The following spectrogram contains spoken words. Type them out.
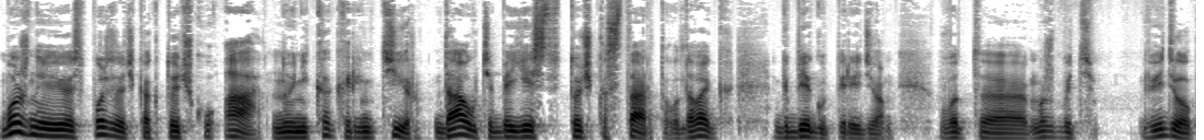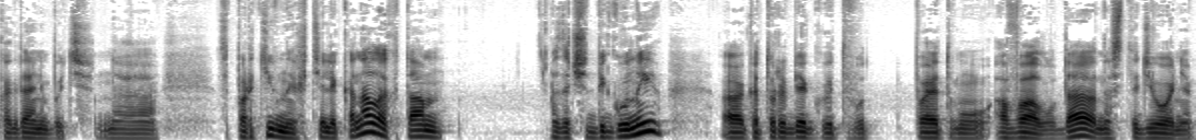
можно ее использовать как точку А, но не как ориентир. Да, у тебя есть точка старта. Вот давай к, к бегу перейдем. Вот, э, может быть, видел когда-нибудь на спортивных телеканалах, там, значит, бегуны, э, которые бегают вот по этому овалу, да, на стадионе,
